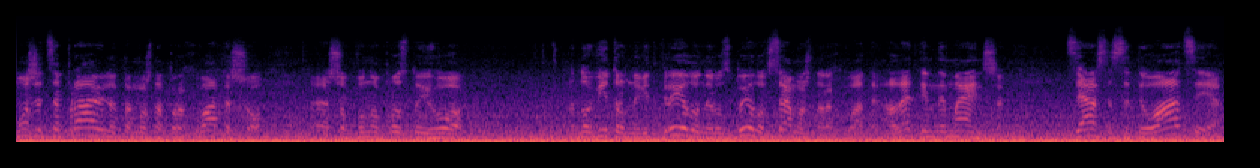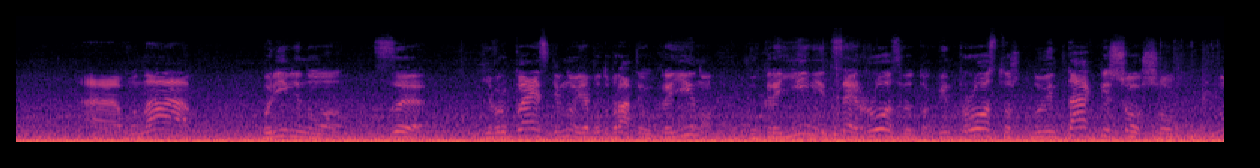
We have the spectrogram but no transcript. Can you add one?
може це правильно, там можна порахувати, що е, щоб воно просто його воно вітром не відкрило, не розбило, все можна рахувати. Але тим не менше, ця вся ситуація е, вона порівняно з європейським, ну я буду брати Україну. В Україні це розвиток. Він просто ну він так пішов, що ну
